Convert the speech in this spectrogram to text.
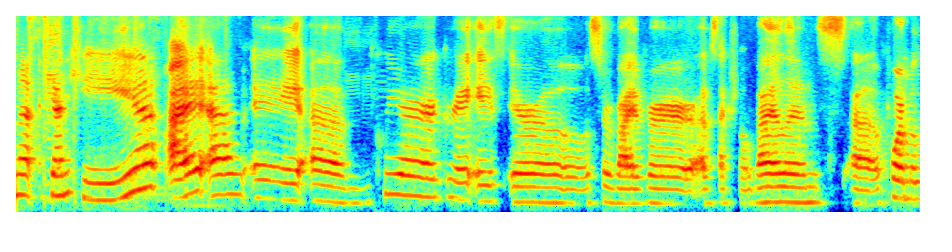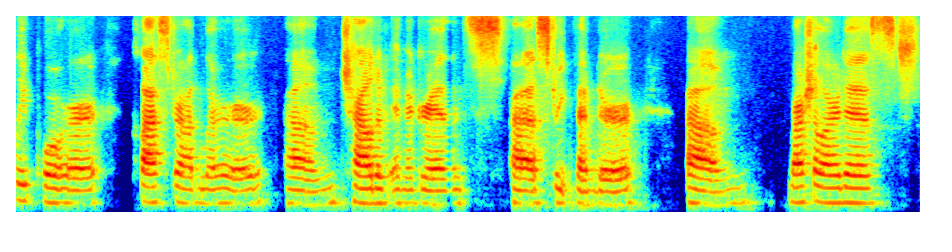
Hyun Hee. I am a um, queer gray ace aro survivor of sexual violence, uh, formerly poor, class straddler, um, child of immigrants, uh, street vendor, um, martial artist,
